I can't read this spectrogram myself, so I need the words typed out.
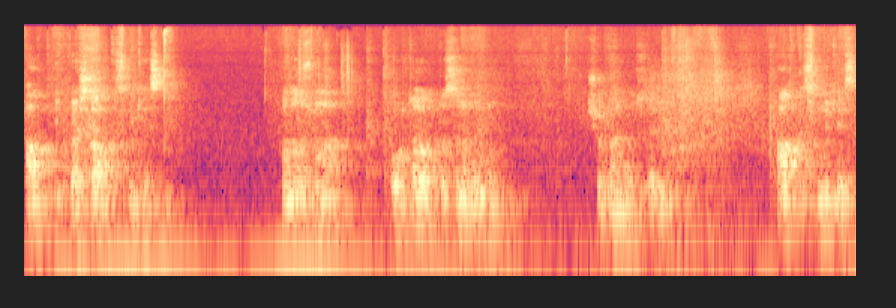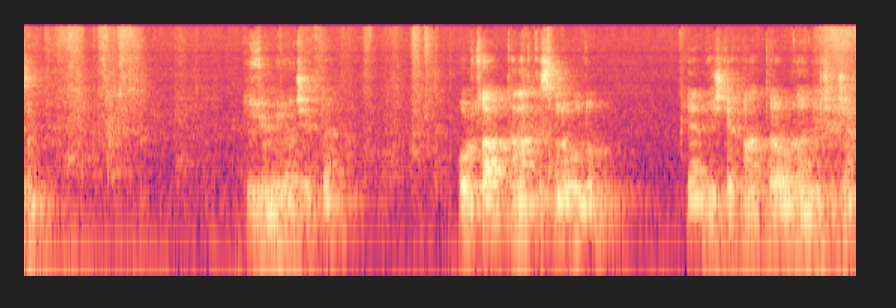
alt, ilk başta alt kısmı kestim. Ondan sonra orta noktasını buldum. Şuradan göstereyim. Alt kısmını kestim. Düzgün bir ölçekte. Orta kanat kısmını buldum. Yani işte kanatlara buradan geçeceğim.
